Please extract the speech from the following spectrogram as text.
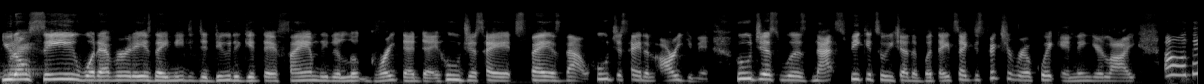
You right. don't see whatever it is they needed to do to get their family to look great that day. Who just had spazzed out? Who just had an argument? Who just was not speaking to each other? But they take this picture real quick, and then you're like, "Oh, they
